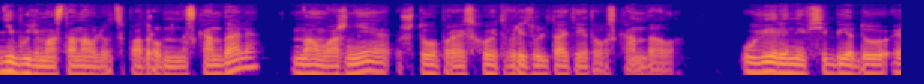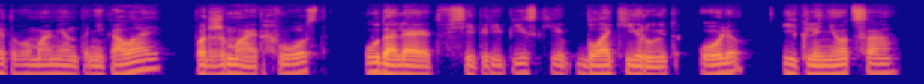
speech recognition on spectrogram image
Не будем останавливаться подробно на скандале. Нам важнее, что происходит в результате этого скандала. Уверенный в себе до этого момента Николай поджимает хвост, удаляет все переписки, блокирует Олю и клянется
